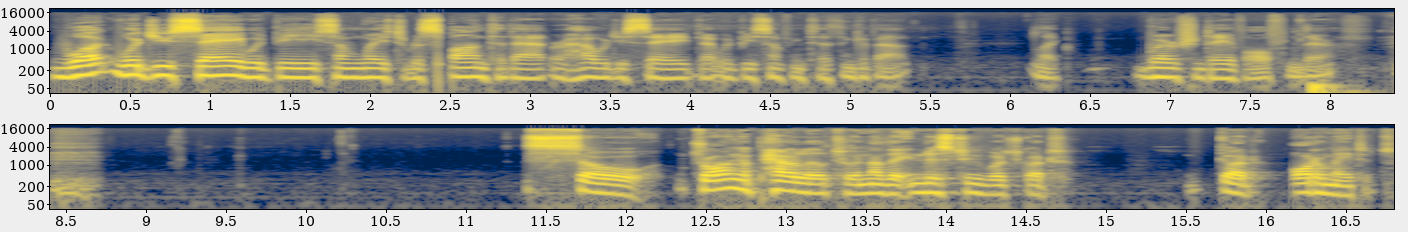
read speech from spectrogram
What would you say would be some ways to respond to that, or how would you say that would be something to think about? Like, where should they evolve from there? So drawing a parallel to another industry which got got automated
